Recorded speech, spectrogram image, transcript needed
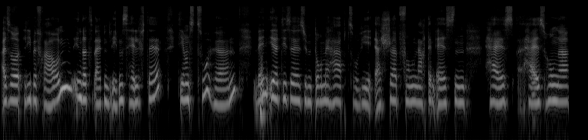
Also, liebe Frauen in der zweiten Lebenshälfte, die uns zuhören, wenn ihr diese Symptome habt, so wie Erschöpfung nach dem Essen, Heiß, Heißhunger,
